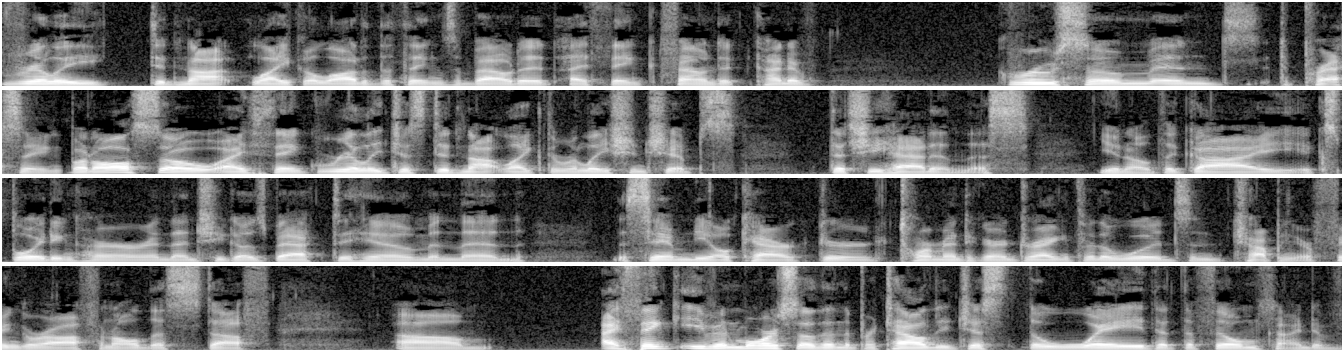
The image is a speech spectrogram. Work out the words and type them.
really did not like a lot of the things about it. I think found it kind of gruesome and depressing, but also I think really just did not like the relationships that she had in this. You know, the guy exploiting her, and then she goes back to him, and then the Sam Neill character tormenting her and dragging through the woods and chopping her finger off and all this stuff. Um, I think even more so than the brutality, just the way that the film kind of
